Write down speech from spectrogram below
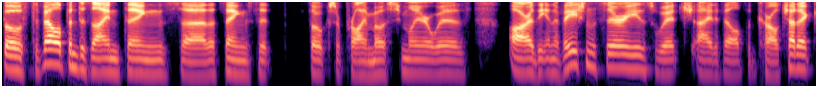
both develop and design things. the things that folks are probably most familiar with are the Innovation series, which I developed with Carl Chudyk,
